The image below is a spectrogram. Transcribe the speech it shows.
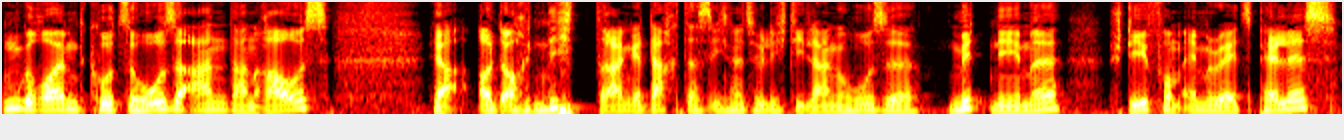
umgeräumt, kurze Hose an, dann raus. Ja, und auch nicht daran gedacht, dass ich natürlich die lange Hose mitnehme. Stehe vom Emirates Palace.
